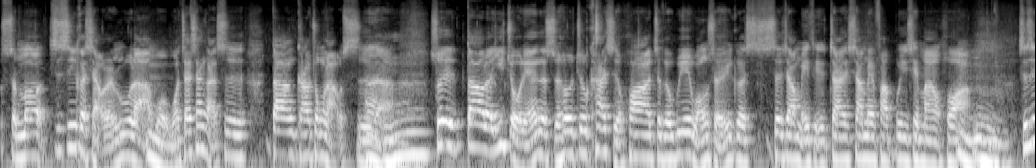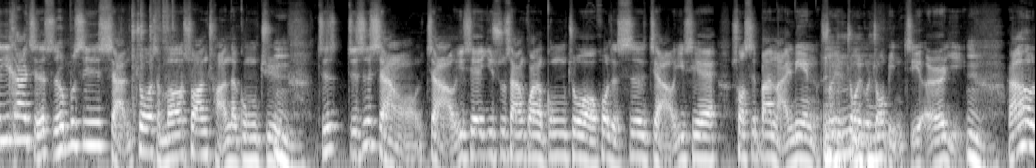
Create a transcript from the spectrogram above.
什么，只是一个小人物啦。嗯、我我在香港是当高中老师的，嗯、所以到了一九年的时候就开始画这个 VA 王水一个社交媒体，在下面发布一些漫画。嗯，其实一开始的时候不是想做什么宣传的工具，嗯、只只是想找一些艺术相关的工作，或者是找一些硕士班来念，所以做一个作品集而已。嗯，然后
